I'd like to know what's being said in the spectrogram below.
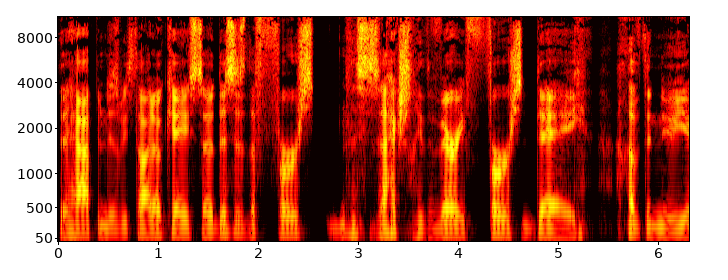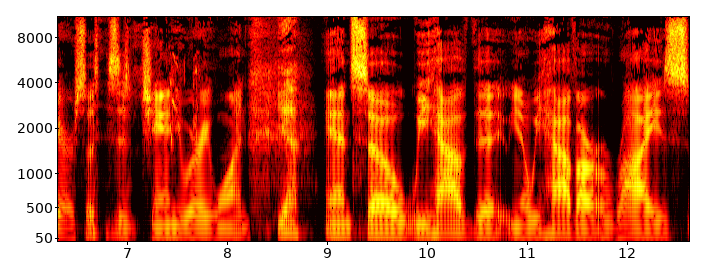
that happened is we thought, okay, so this is the first. This is actually the very first day of the new year. So this is January one, Yeah. And so we have the you know we have our Arise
